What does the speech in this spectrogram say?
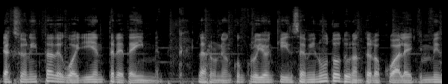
de accionistas de YG Entertainment. La reunión concluyó en 15 minutos, durante los cuales Jim Min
